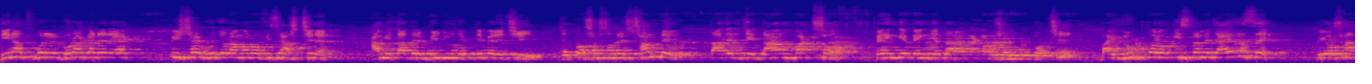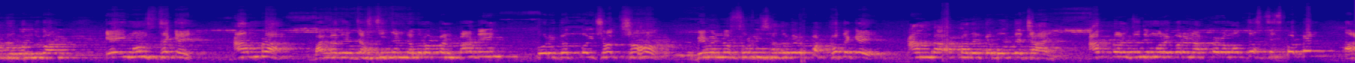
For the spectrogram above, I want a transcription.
দিনাজপুরের গোড়াঘাটের এক পিসায় হুজুর আমার অফিসে আসছিলেন। আমি তাদের ভিডিও দেখতে পেরেছি যে প্রশাসনের সামনে তাদের যে দান বাক্স, ভেঙ্গে ভেঙ্গে তারা টাকা পয়সা লুট করছে। ভাই, লুট করো ইসলামে জায়েজ আছে? প্রিয় সাথী বন্ধুগণ, এই মঞ্চ থেকে আমরা Bangladesh justice and development party, পরিষদ পরিষদ সহ বিভিন্ন শ্রমিক সাধকের পক্ষ থেকে আমরা আপনাদেরকে বলতে চাই, আপনারা যদি মনে করেন আপনারা মত জাস্টিস করবেন আর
